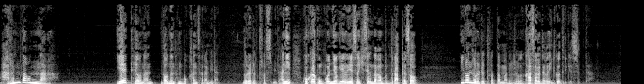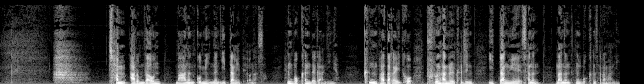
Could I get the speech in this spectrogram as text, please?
아름다운 나라에 태어난 너는 행복한 사람이란 노래를 틀었습니다. 아니 국가 공권력에 의해서 희생당한 분들 앞에서 이런 노래를 틀었단 말이죠. 음. 그 가사를 제가 읽어드리겠습니다. 하, 참 아름다운 많은 꿈이 있는 이 땅에 태어나서 행복한 내가 아니냐. 큰 바다가 있고 푸른 하늘을 가진 이 땅 위에 사는 나는 행복한 사람 아니냐.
